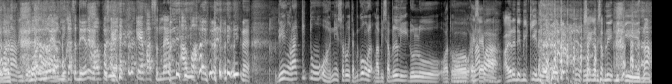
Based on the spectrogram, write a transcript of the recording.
warna banget, lu yang buka sendiri mampus kayak kayak pas Senin apa. nah dia ngerakit tuh wah ini seru tapi gua nggak- bisa beli dulu waktu Oh, SMA kenapa? Akhirnya dia bikin. Saya nggak bisa beli bikin. nah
